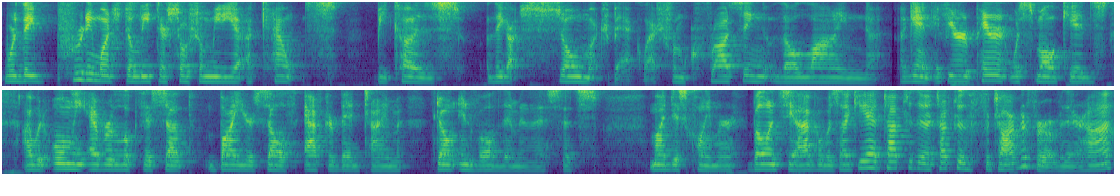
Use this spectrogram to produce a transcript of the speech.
where they pretty much delete their social media accounts because they got so much backlash from crossing the line. Again, if you're a parent with small kids, I would only ever look this up by yourself after bedtime. Don't involve them in this. That's my disclaimer. Balenciaga was like, "Yeah, talk to the talk to the photographer over there, huh?"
